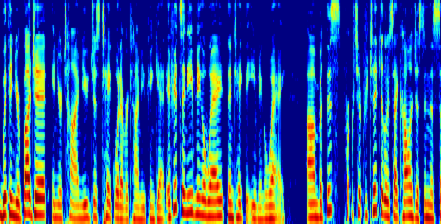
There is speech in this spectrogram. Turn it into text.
within your budget and your time, you just take whatever time you can get. If it's an evening away, then take the evening away. Um, but this par- particular psychologist in this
